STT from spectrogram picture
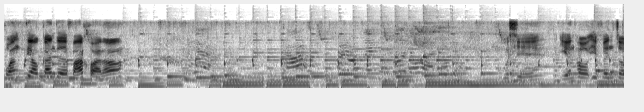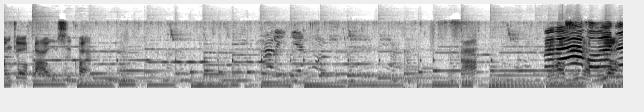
还钓竿的罚款哦。不行，延后一分钟就罚五十块。那里延后啊？延后十秒不用。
